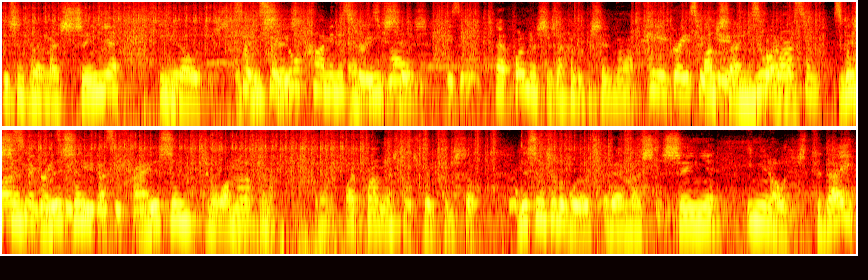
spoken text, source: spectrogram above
listen to our most senior immunologists. So, so says- your Prime Minister is wrong, says- is he? Our Prime Minister is 100% right. He agrees with you. I'm you. saying you Scott are wrong. Morrison, Scott Morrison agrees with you, does he, Craig? Listen to, I'm not going to, my Prime Minister will speak for himself. Listen to the words of our most senior immunologist. Today,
